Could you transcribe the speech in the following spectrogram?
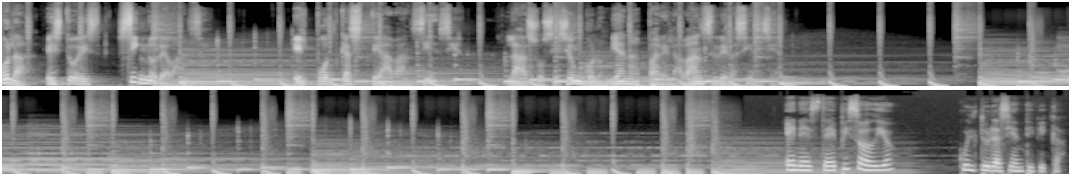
Hola, esto es Signo de Avance, el podcast de Avanciencia, la Asociación Colombiana para el Avance de la Ciencia. En este episodio, Cultura Científica.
